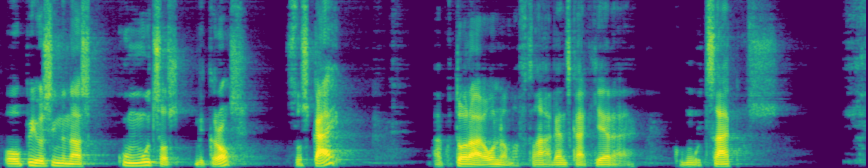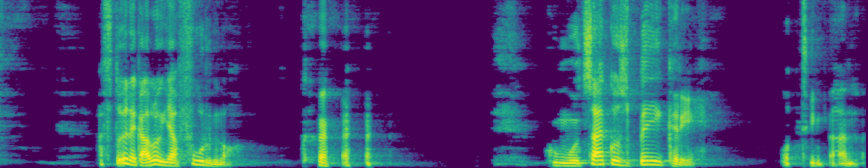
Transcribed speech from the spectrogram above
ο οποίος είναι ένας κουμούτσος μικρός στο Sky. Ακού τώρα όνομα αυτό να κάνεις καριέρα, ε. Κουμουτσάκος. Αυτό είναι καλό για φούρνο. Κουμουτσάκος Bakery. Ό,τι να είναι.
